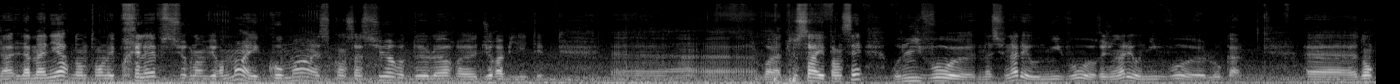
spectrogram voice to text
la, manière dont on les prélève sur l'environnement et comment est-ce qu'on s'assure de leur durabilité. Voilà, tout ça est pensé au niveau euh, national et au niveau euh, régional et au niveau euh, local. donc,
